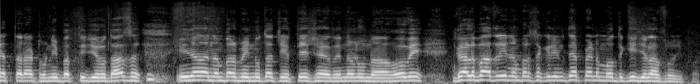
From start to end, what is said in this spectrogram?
7689210 ਇਹਨਾਂ ਦਾ ਨੰਬਰ ਮੈਨੂੰ ਤਾਂ ਚੇਤੇ ਸ਼ਾਇਦ ਇਹਨਾਂ ਨੂੰ ਨਾ ਹੋਵੇ। ਗੱਲਬਾਤ ਲਈ ਨੰਬਰ ਸਕਰੀਨ ਤੇ ਪਿੰਡ ਮੁੱਦਕੀ ਜ਼ਿਲ੍ਹਾ ਫਿਰੋਜ਼ਪੁਰ।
